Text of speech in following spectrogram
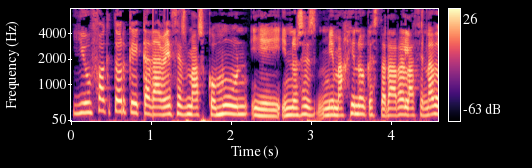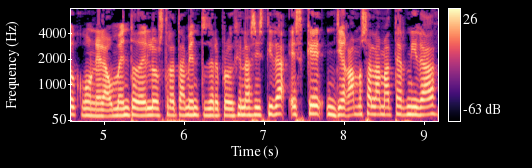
Y un factor que cada vez es más común y, y, no sé, me imagino que estará relacionado con el aumento de los tratamientos de reproducción asistida es que llegamos a la maternidad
